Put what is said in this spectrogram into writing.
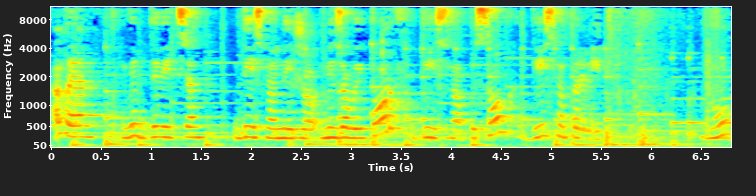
Але ви дивіться, дійсно низовий торф, дійсно пісок, дійсно переліт. Ну,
